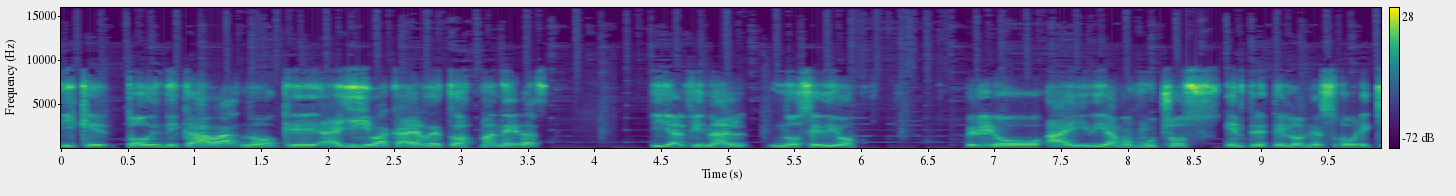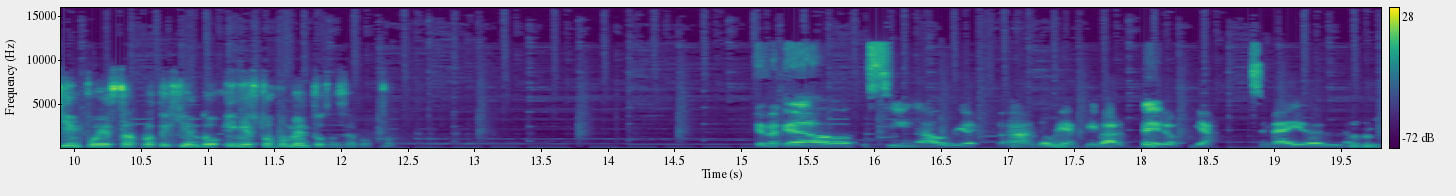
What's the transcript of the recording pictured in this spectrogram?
Y que todo indicaba, ¿no? Que allí iba a caer de todas maneras y al final no se dio pero hay, digamos, muchos entretelones sobre quién puede estar protegiendo en estos momentos a Cerrón, ¿no? Yo me he quedado sin audio, ah, lo voy a activar, pero ya, se me ha ido el audio.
